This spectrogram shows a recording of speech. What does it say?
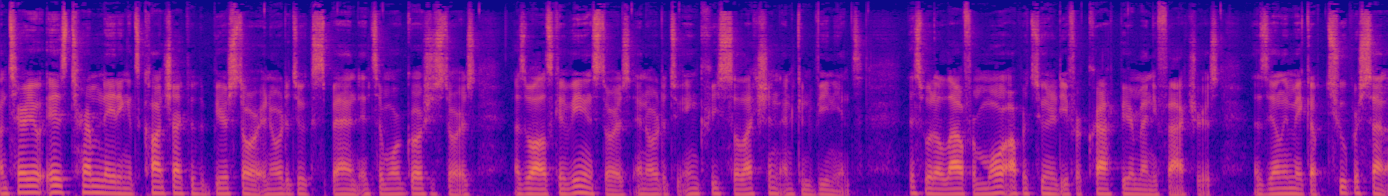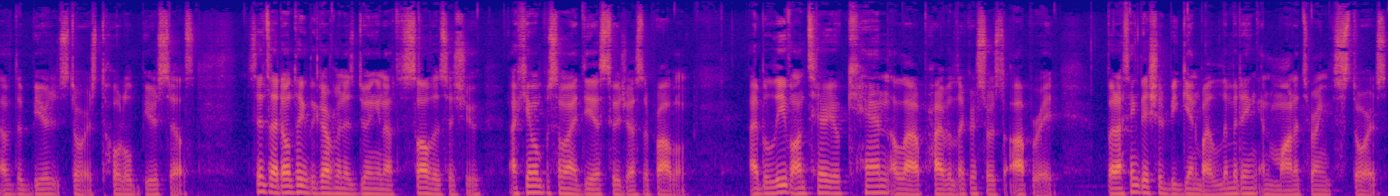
Ontario is terminating its contract with the beer store in order to expand into more grocery stores as well as convenience stores in order to increase selection and convenience. This would allow for more opportunity for craft beer manufacturers, as they only make up 2% of the beer store's total beer sales. Since I don't think the government is doing enough to solve this issue, I came up with some ideas to address the problem. I believe Ontario can allow private liquor stores to operate, but I think they should begin by limiting and monitoring the stores,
